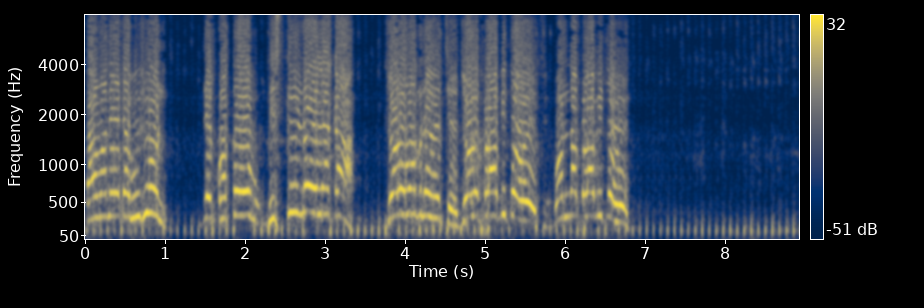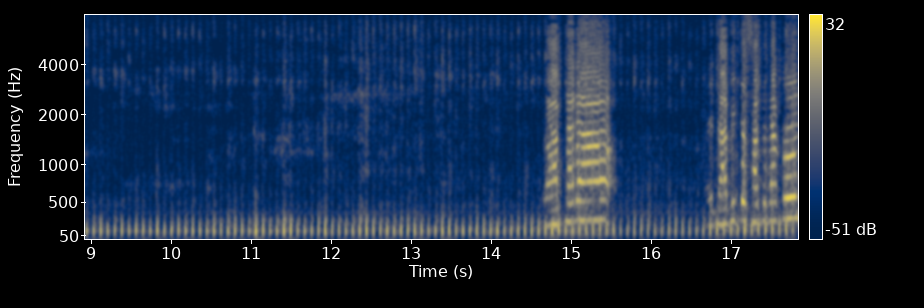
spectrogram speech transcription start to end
তার মানে এটা বুঝুন যে কত বিস্তীর্ণ এলাকা জলমগ্ন হয়েছে, জলপ্লাবিত হয়েছে বন্যা প্লাবিত হয়েছে আপনারা দাবিতে সাথে থাকুন।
